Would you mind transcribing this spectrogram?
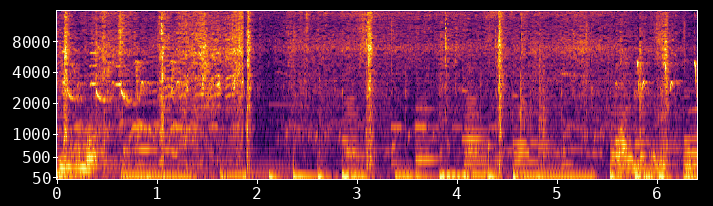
ทิ้งหมด ไว้ไม่ให้มันขึ้น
